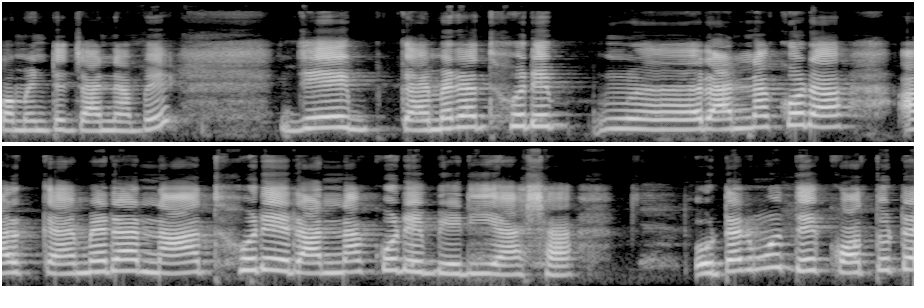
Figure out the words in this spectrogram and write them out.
কমেন্টে জানাবে। যে ক্যামেরা ধরে রান্না করা আর ক্যামেরা না ধরে রান্না করে বেরিয়ে আসা ওটার মধ্যে কতটা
